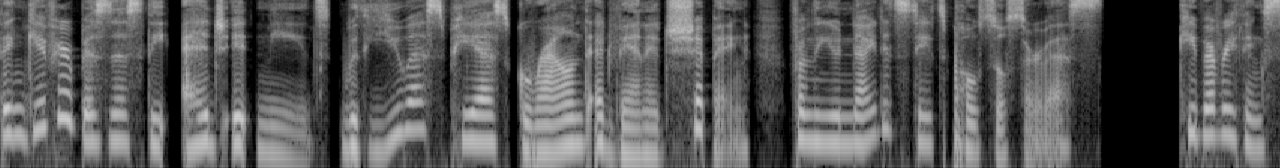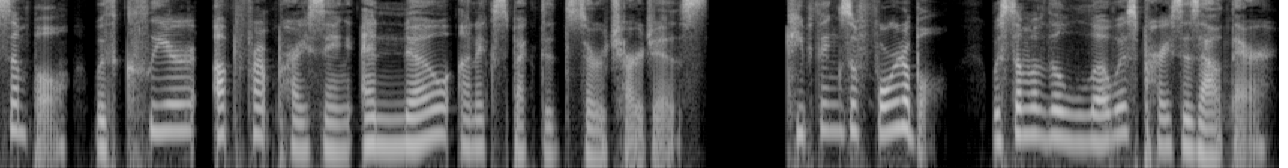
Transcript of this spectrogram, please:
Then give your business the edge it needs with USPS Ground Advantage shipping from the United States Postal Service. Keep everything simple with clear, upfront pricing and no unexpected surcharges. Keep things affordable with some of the lowest prices out there.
